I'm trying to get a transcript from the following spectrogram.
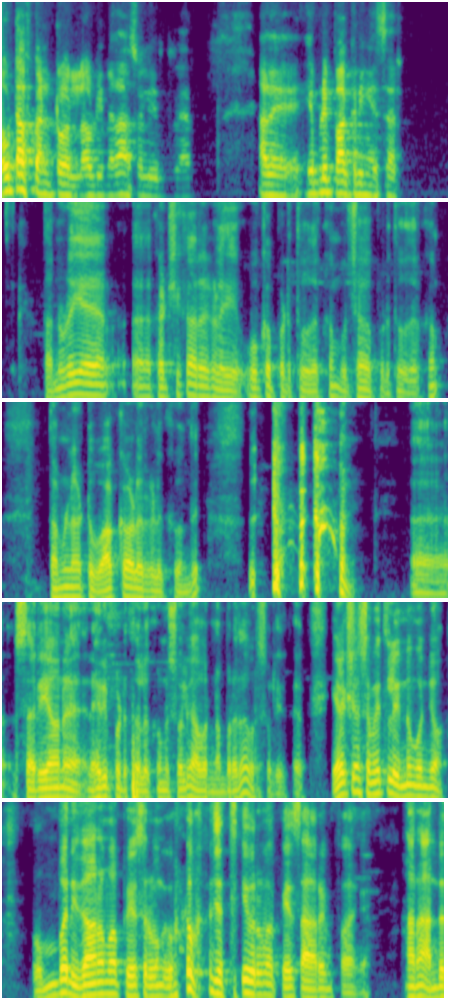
out of control அப்படின்னு தான் சொல்லியிருக்கிறார். அது எப்படி பாக்குறீங்க சார்? தன்னுடைய கட்சிக்காரர்களை ஊக்கப்படுத்துவதற்கும் உற்சாகப்படுத்துவதற்கும் தமிழ்நாட்டு வாக்காளர்களுக்கு வந்து சரியான நெறிப்படுத்தலுக்கும்னு சொல்லி அவர் நம்புறதை அவர் சொல்லியிருக்காரு. எலெக்ஷன் சமயத்தில் இன்னும் கொஞ்சம் ரொம்ப நிதானமா பேசுறவங்க கூட கொஞ்சம் தீவிரமா பேச ஆரம்பிப்பாங்க. ஆனா அந்த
